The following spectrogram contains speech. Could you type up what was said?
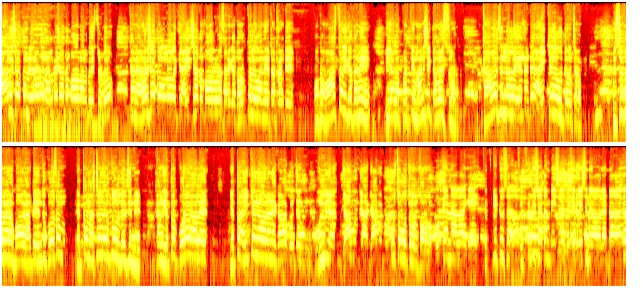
నాలుగు శాతం లేనివాడు నలభై శాతం పదవులు అనుభవిస్తుడు కానీ అరవై శాతం ఉన్న వాళ్ళకి ఐదు శాతం పదవులు కూడా సరిగ్గా దొరుకుతలేవు అనేటటువంటి ఒక వాస్తవికతని ఇవాళ ప్రతి మనిషి గమనిస్తున్నాడు. కావాల్సిందల్లా ఏంటంటే ఐక్యంగా ఉద్యమించడం. విస్తృతమైన భావం. అంటే ఎందుకోసం ఎట్లా నష్టం జరుగుతుందో తెలిసింది. కానీ ఎట్లా పోరాడాలి ఎట్లా ఐక్యం కావాలనే కాడ కొంచెం ఉంది గ్యాప్ ఉంది. ఆ గ్యాప్ ఇప్పుడు కూర్చోబోతున్నాం త్వరలో. ఓకే అన్న అలాగే ఫిఫ్టీ టూ ఫిఫ్టీ టూ శాతం బీసీలకు రిజర్వేషన్ కావాలి అంటారు అలాగే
